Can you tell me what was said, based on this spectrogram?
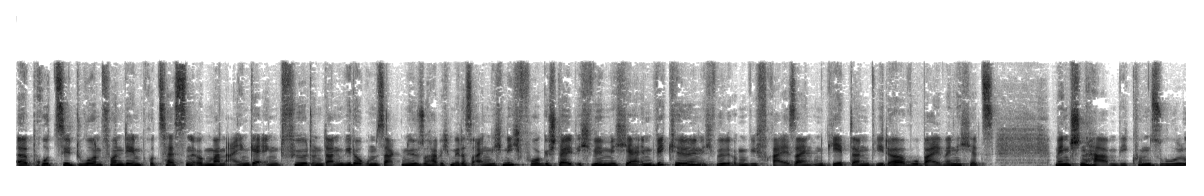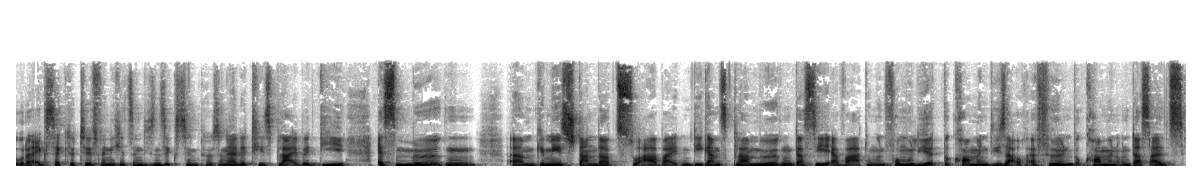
äh, Prozeduren von den Prozessen irgendwann eingeengt fühlt und dann wiederum sagt, nö, so habe ich mir das eigentlich nicht vorgestellt. Ich will mich ja entwickeln, ich will irgendwie frei sein und geht dann wieder. Wobei, wenn ich jetzt Menschen haben wie Konsul oder Executive, wenn ich jetzt in diesen 16 Personalities bleibe, die es mögen, ähm, gemäß Standards zu arbeiten, die ganz klar mögen, dass sie Erwartungen formuliert bekommen, diese auch erfüllen bekommen und das als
